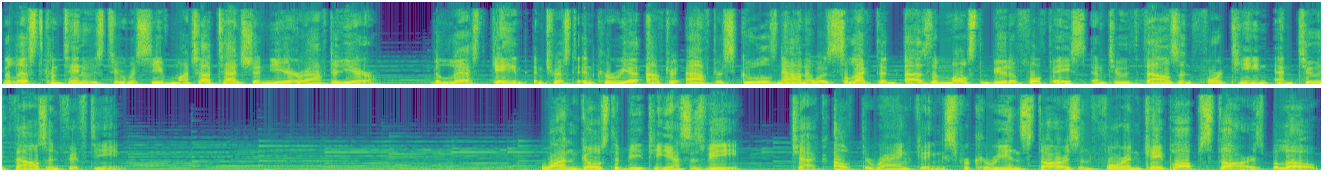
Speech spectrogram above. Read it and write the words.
the list continues to receive much attention year after year. The list gained interest in Korea after After School's Nana was selected as the most beautiful face in 2014 and 2015. One goes to BTS's V. Check out the rankings for Korean stars and foreign K-pop stars below.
